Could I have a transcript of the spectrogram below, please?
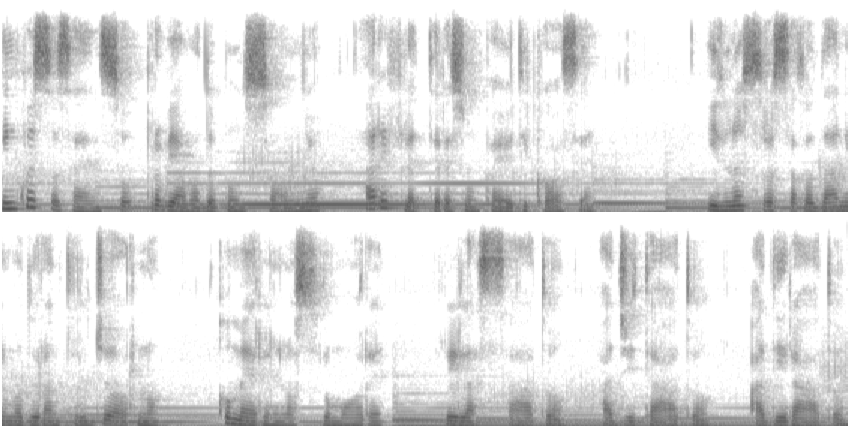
in questo senso proviamo dopo un sogno a riflettere su un paio di cose. Il nostro stato d'animo durante il giorno, com'era il nostro umore, rilassato, agitato, adirato,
